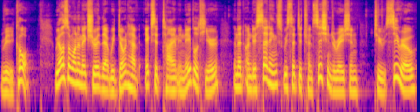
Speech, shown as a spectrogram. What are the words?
Really cool. We also want to make sure that we don't have exit time enabled here and that under settings we set the transition duration to zero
